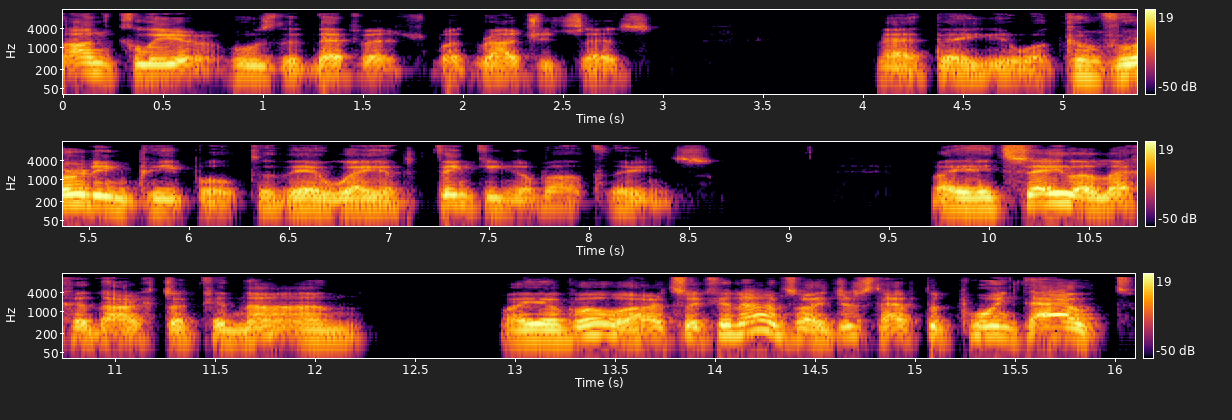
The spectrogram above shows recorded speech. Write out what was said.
Unclear who's the nefesh, but Rashi says that they were converting people to their way of thinking about things. So I just have to point out.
